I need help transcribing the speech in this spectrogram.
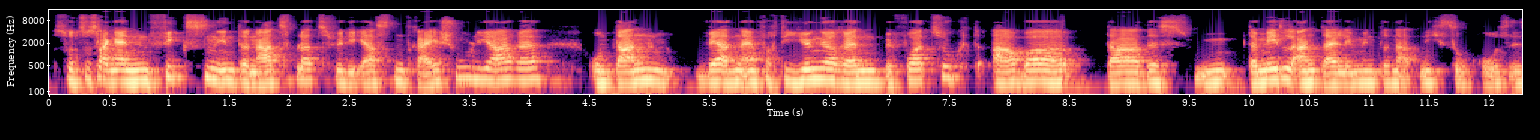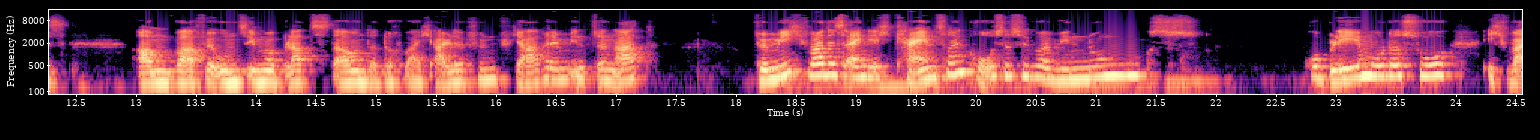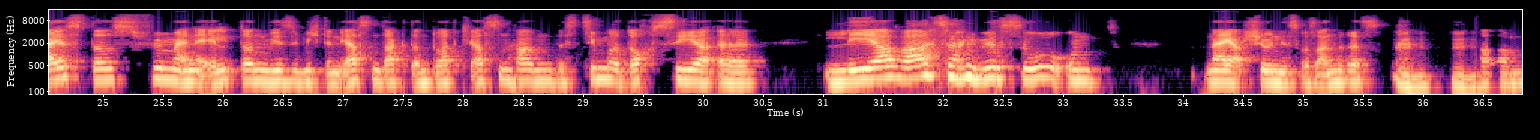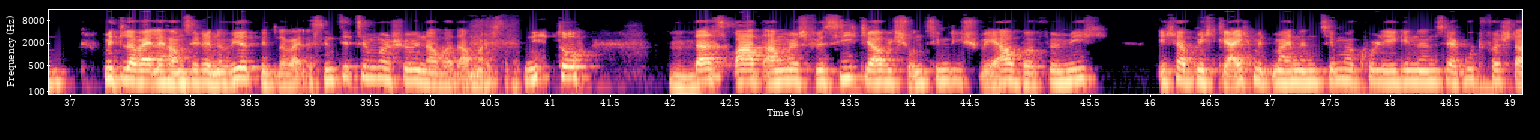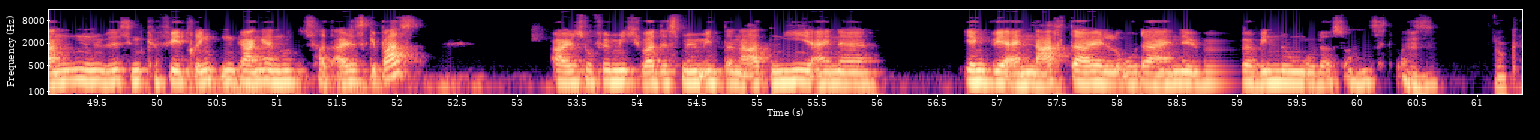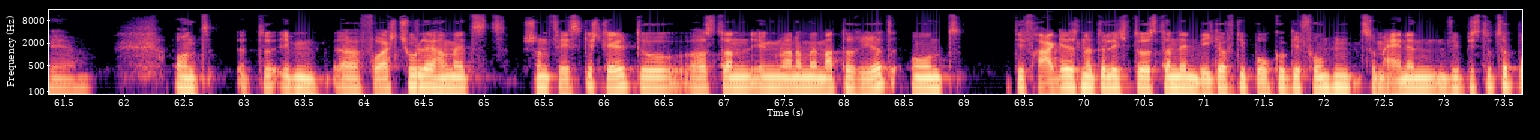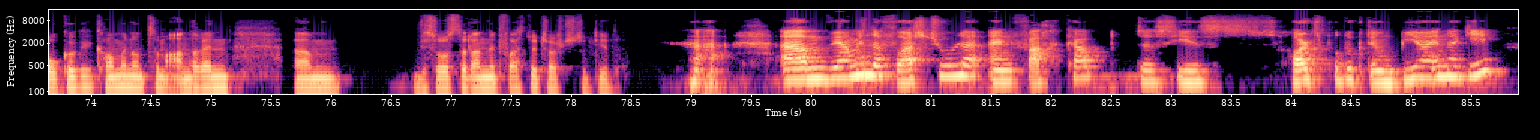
sozusagen einen fixen Internatsplatz für die ersten drei Schuljahre und dann werden einfach die Jüngeren bevorzugt, aber da das, der Mädelanteil im Internat nicht so groß ist, ähm, war für uns immer Platz da und dadurch war ich alle fünf Jahre im Internat. Für mich war das eigentlich kein so ein großes Überwindungsproblem oder so. Ich weiß, dass für meine Eltern, wie sie mich den ersten Tag dann dort gelassen haben, das Zimmer doch sehr äh, leer war, sagen wir so. Und naja, schön ist was anderes. Mhm, mh. ähm, mittlerweile haben sie renoviert, mittlerweile sind die Zimmer schön, aber damals nicht so. Mhm. Das war damals für sie, glaube ich, schon ziemlich schwer, aber für mich, ich habe mich gleich mit meinen Zimmerkolleginnen sehr gut verstanden. Wir sind Kaffee trinken gegangen und es hat alles gepasst. Also für mich war das mit dem Internat nie eine irgendwie ein Nachteil oder eine Überwindung oder sonst was. Mhm. Okay. Und du, eben äh, Forstschule haben wir jetzt schon festgestellt, du hast dann irgendwann einmal maturiert und die Frage ist natürlich, du hast dann den Weg auf die BOKU gefunden. Zum einen, wie bist du zur BOKU gekommen und zum anderen, ähm, wieso hast du dann nicht Forstwirtschaft studiert? ähm, wir haben in der Forstschule ein Fach gehabt, das hieß Holzprodukte und Bioenergie.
